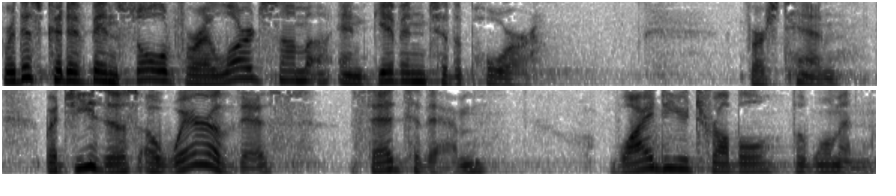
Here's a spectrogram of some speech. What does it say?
For this could have been sold for a large sum and given to the poor. Verse 10. But Jesus, aware of this, said to them, Why do you trouble the woman?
